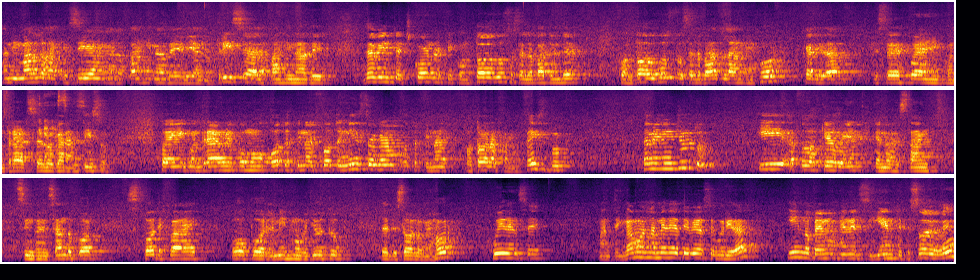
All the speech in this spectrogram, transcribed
animarlos a que sigan a la página de Vía Nutricia, a la página de The Vintage Corner, que con todo gusto se les va a atender con todo gusto se les va a dar la mejor calidad que ustedes pueden encontrar, se lo garantizo. Pueden encontrarme como Otro Final Foto en Instagram, Otro Final Fotógrafo en Facebook, también en YouTube y a todos aquellos oyentes que nos están sintonizando por Spotify o por el mismo YouTube. Les deseo lo mejor. Cuídense, mantengamos las medidas de bioseguridad y nos vemos en el siguiente episodio de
